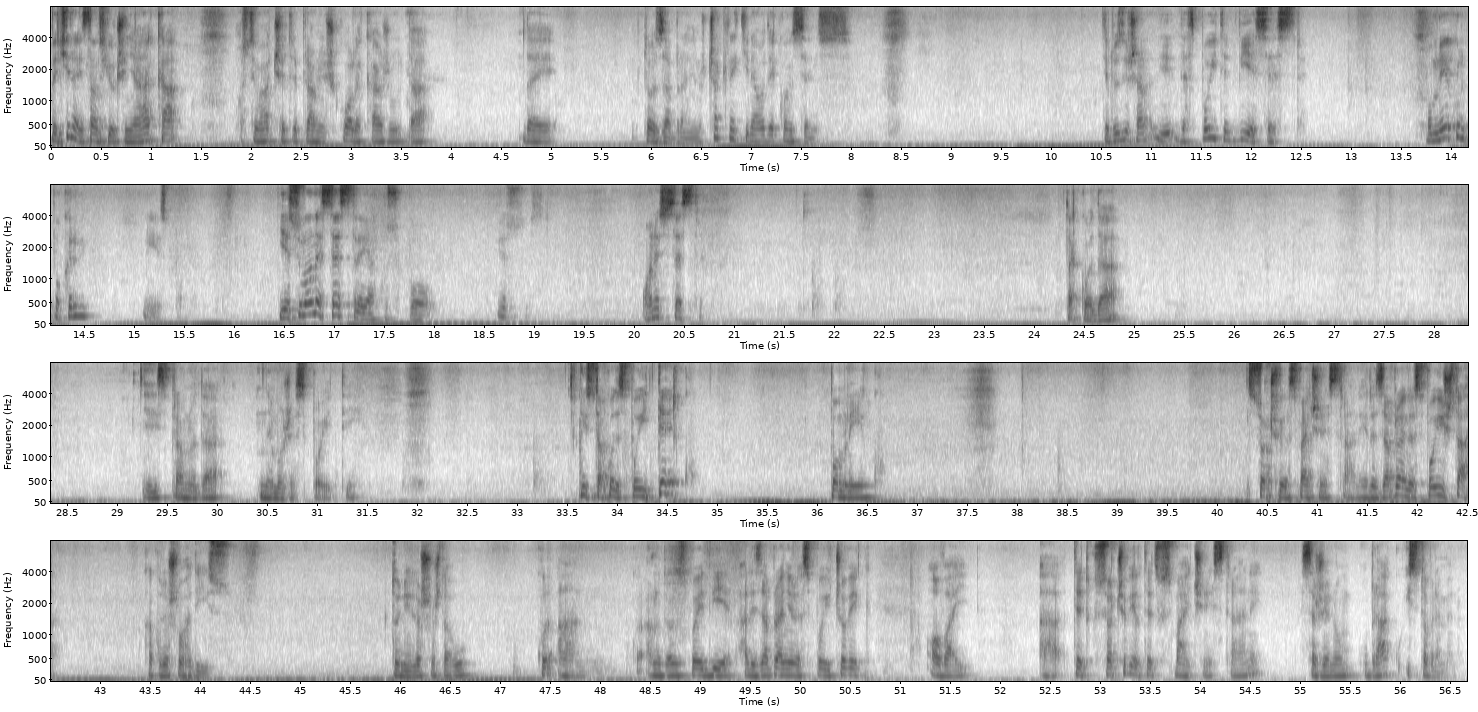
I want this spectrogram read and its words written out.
Većina islamskih učenjaka, osnivač četiri pravne škole, kažu da da je to zabranjeno. Čak neki navode konsensus. Jer uzvišeno da spojite dvije sestre. Po mlijeku ili po krvi? Nije spojeno. Jesu li one sestre ako su po... Jesu sestre. One su sestre. Tako da je ispravno da ne može spojiti. Isto tako da spoji tetku po mlijeku. sočve s majčine strane. Jer je zabranjeno da spoji šta? Kako došlo u hadisu. To nije došlo šta u Kur'anu. Kur'anu da spoji dvije, ali zabranjeno da spoji čovjek ovaj a, tetku sočevi ili tetku s majčine strane sa ženom u braku istovremeno.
